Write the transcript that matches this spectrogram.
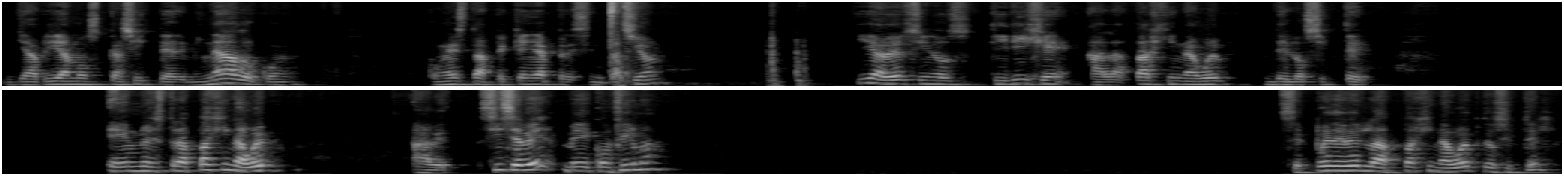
ya habríamos casi terminado con, con esta pequeña presentación. Y a ver si nos dirige a la página web de los CICTEL. En nuestra página web, a ver, ¿sí se ve? ¿Me confirman? ¿Se puede ver la página web de OCIPTEL?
